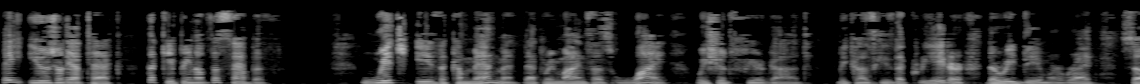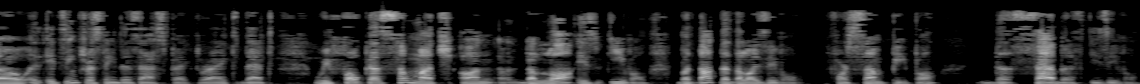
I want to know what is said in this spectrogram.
They usually attack the keeping of the Sabbath, which is a commandment that reminds us why we should fear God because he's the creator, the redeemer, right? So it's interesting this aspect, right? That we focus so much on uh, the law is evil, but not that the law is evil. For some people, the Sabbath is evil,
